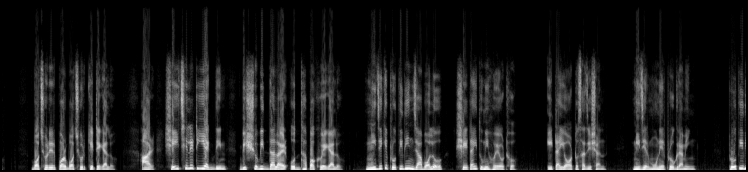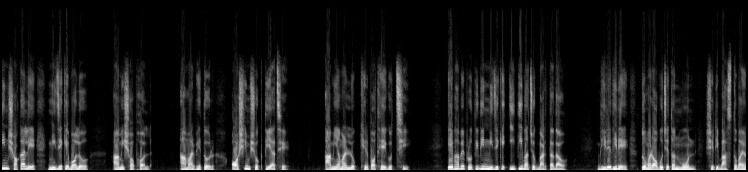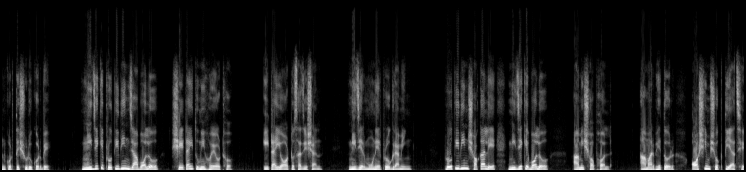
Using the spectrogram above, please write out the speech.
বছরের পর বছর কেটে গেল। আর সেই ছেলেটিই একদিন বিশ্ববিদ্যালয়ের অধ্যাপক হয়ে গেল। নিজেকে প্রতিদিন যা বলো, সেটাই তুমি হয়ে ওঠো। এটাই অটো সাজেশন নিজের মনের প্রোগ্রামিং প্রতিদিন সকালে নিজেকে বলো, আমি সফল। আমার ভেতর অসীম শক্তি আছে। আমি আমার লক্ষ্যের পথে এগোচ্ছি। এভাবে প্রতিদিন নিজেকে ইতিবাচক বার্তা দাও। ধীরে ধীরে তোমার অবচেতন মন সেটি বাস্তবায়ন করতে শুরু করবে। নিজেকে প্রতিদিন যা বলো, সেটাই তুমি হয়ে ওঠো। এটাই অটো সাজেশন, নিজের মনের প্রোগ্রামিং। প্রতিদিন সকালে নিজেকে বলো, আমি সফল, আমার ভেতর অসীম শক্তি আছে,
